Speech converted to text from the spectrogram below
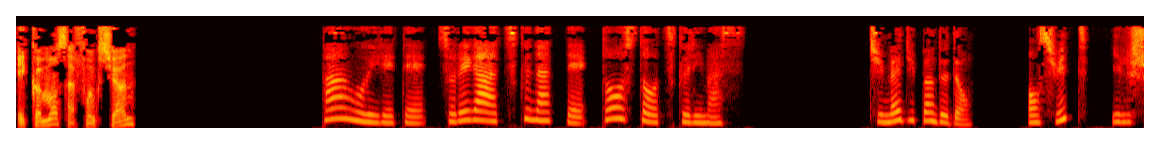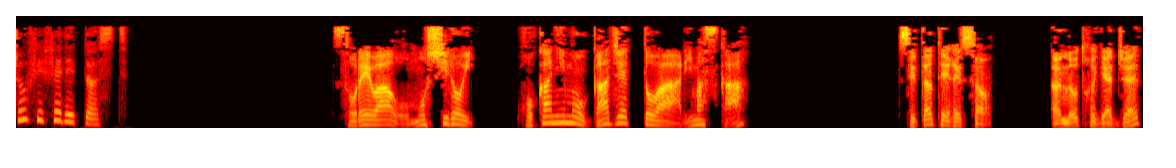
Et comment ça fonctionne パンを入れて、それが熱くなってトーストを作ります。Tu mets du pain dedans. Ensuite, il chauffe et fait des toasts. それは面白い。他にもガジェットはありますか？C'est intéressant. Un autre gadget?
